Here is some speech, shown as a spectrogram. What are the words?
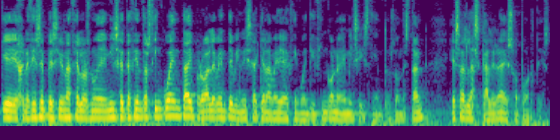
que ejerciese presión hacia los 9.750 y probablemente viniese aquí a la media de 55 9.600, donde están, esa es la escalera de soportes.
